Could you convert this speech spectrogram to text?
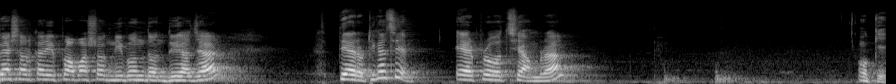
বেসরকারি প্রবাসক নিবন্ধন দুই হাজার তেরো, ঠিক আছে? এরপর হচ্ছে আমরা ওকে,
